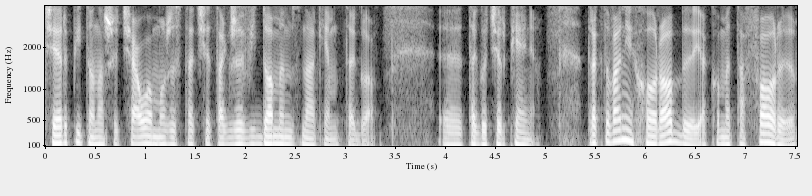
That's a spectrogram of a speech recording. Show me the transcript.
cierpi, to nasze ciało może stać się także widomym znakiem tego, e, tego cierpienia. Traktowanie choroby jako metafory,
